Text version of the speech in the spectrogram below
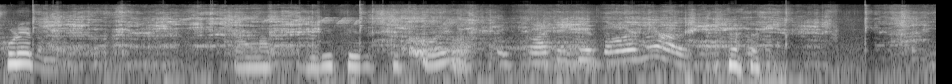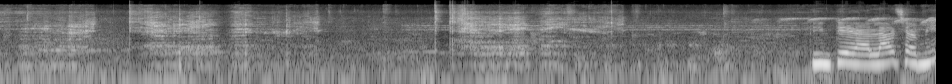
সরে দাও। তিনটে এলাচ আমি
